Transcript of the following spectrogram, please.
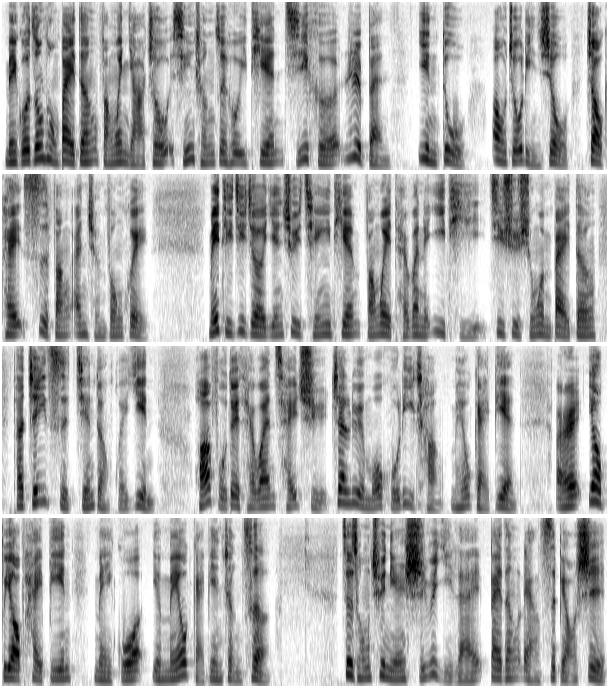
美国总统拜登访问亚洲行程最后一天，集合日本、印度、澳洲领袖，召开四方安全峰会。媒体记者延续前一天访问台湾的议题，继续询问拜登。他这一次简短回应：华府对台湾采取战略模糊立场没有改变，而要不要派兵，美国也没有改变政策。自从去年十月以来，拜登两次表示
